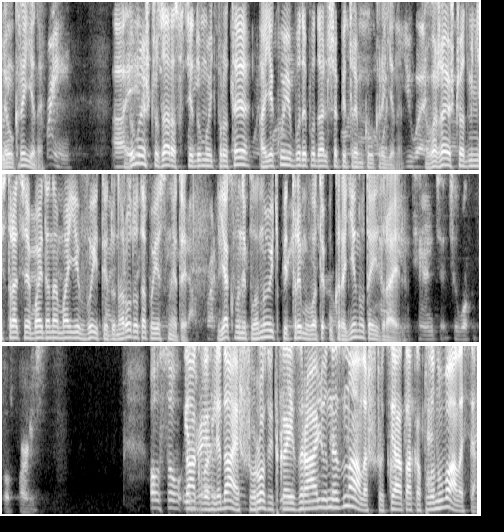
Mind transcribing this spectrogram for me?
для України. Думаю, що зараз всі думають про те, а якою буде подальша підтримка України. Вважаю, що адміністрація Байдена має вийти до народу та пояснити, як вони планують підтримувати Україну та Ізраїль. Так виглядає, що розвідка Ізраїлю не знала, що ця атака планувалася.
